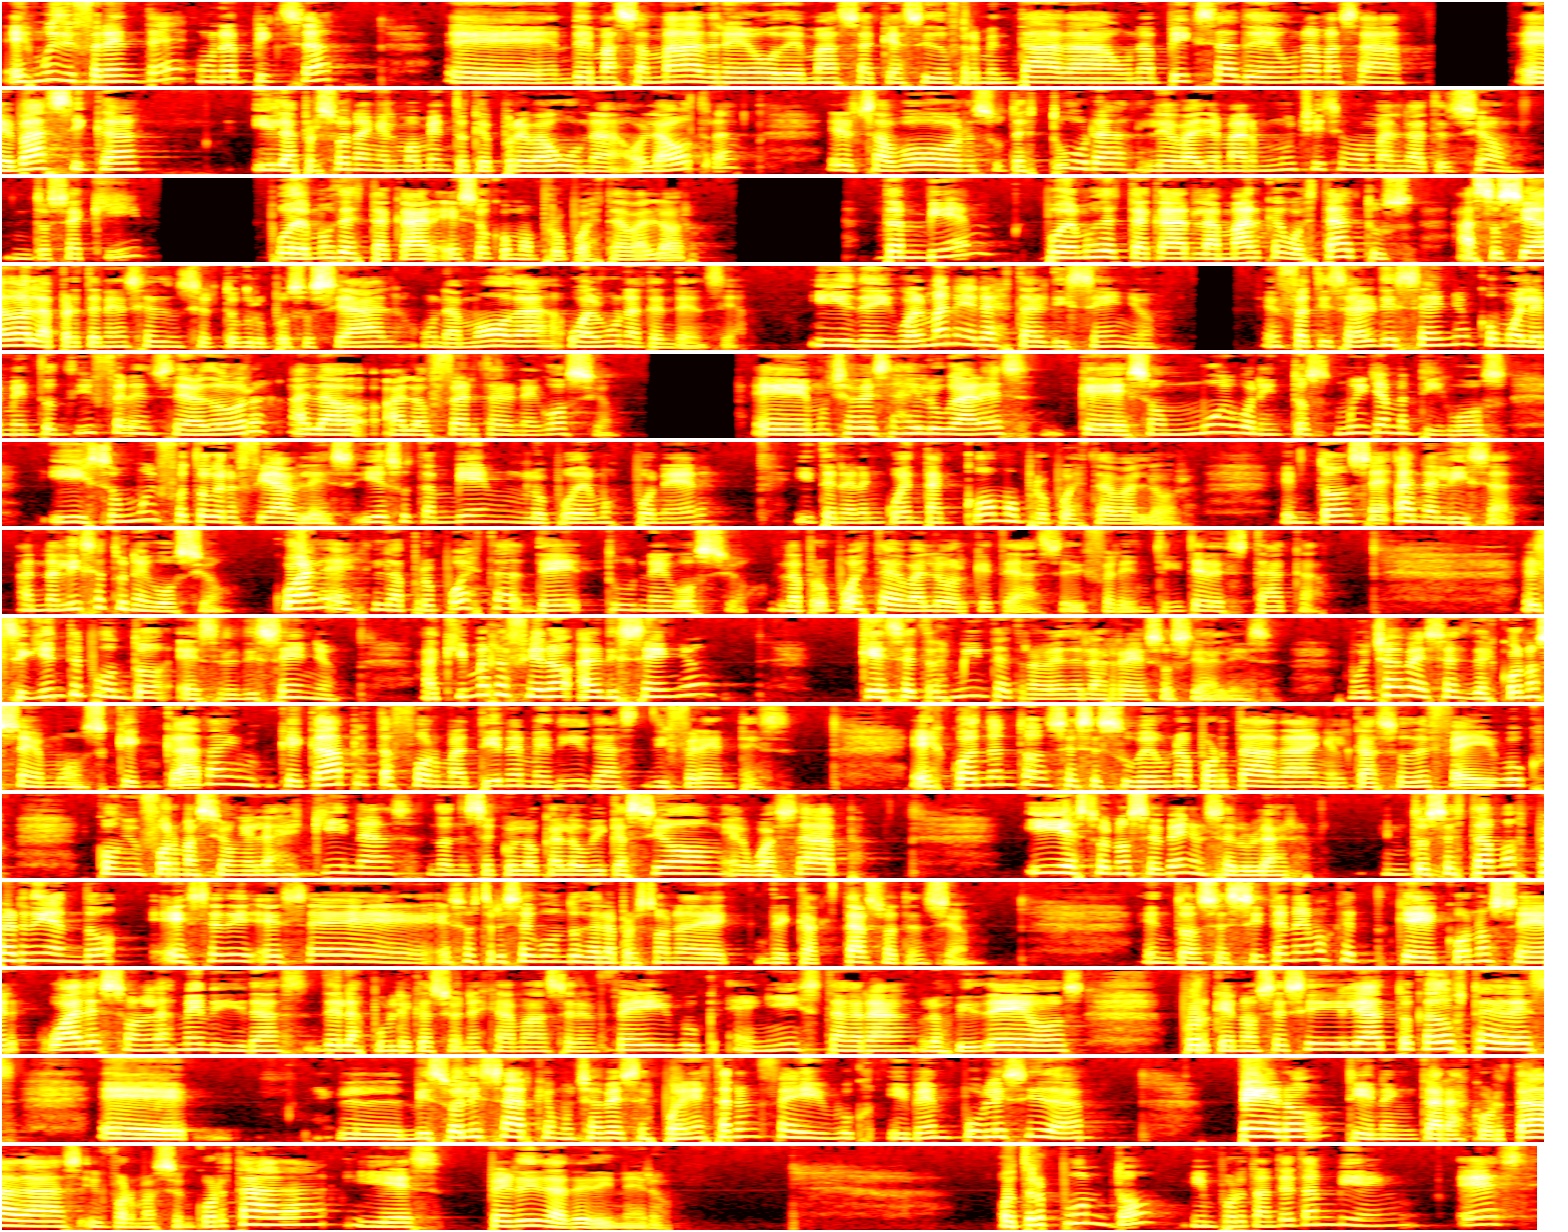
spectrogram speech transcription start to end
Es muy diferente una pizza eh, de masa madre o de masa que ha sido fermentada, una pizza de una masa eh, básica y la persona en el momento que prueba una o la otra, el sabor, su textura, le va a llamar muchísimo más la atención. Entonces aquí podemos destacar eso como propuesta de valor. También podemos destacar la marca o estatus asociado a la pertenencia de un cierto grupo social, una moda o alguna tendencia. Y de igual manera está el diseño. Enfatizar el diseño como elemento diferenciador a la, oferta del negocio. Eh, muchas veces hay lugares que son muy bonitos, muy llamativos y son muy fotografiables y eso también lo podemos poner y tener en cuenta como propuesta de valor. Entonces, analiza, analiza tu negocio. ¿Cuál es la propuesta de tu negocio? La propuesta de valor que te hace diferente y te destaca. El siguiente punto es el diseño. Aquí me refiero al diseño que se transmite a través de las redes sociales. Muchas veces desconocemos que cada, que cada plataforma tiene medidas diferentes. Es cuando entonces se sube una portada, en el caso de Facebook, con información en las esquinas, donde se coloca la ubicación, el WhatsApp, y eso no se ve en el celular. Entonces estamos perdiendo ese, ese, esos tres segundos de la persona de captar su atención. Entonces sí tenemos que, conocer cuáles son las medidas de las publicaciones que vamos a hacer en Facebook, en Instagram, los videos, porque no sé si le ha tocado a ustedes eh, visualizar que muchas veces pueden estar en Facebook y ven publicidad, pero tienen caras cortadas, información cortada y es pérdida de dinero. Otro punto importante también es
